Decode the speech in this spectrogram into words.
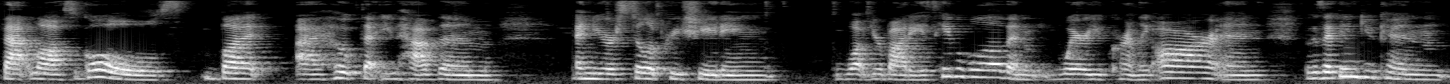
fat loss goals, but I hope that you have them and you're still appreciating what your body is capable of and where you currently are and because I think you can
